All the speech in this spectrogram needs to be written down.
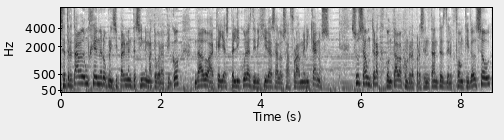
Se trataba de un género principalmente cinematográfico, dado a aquellas películas dirigidas a los afroamericanos. Su soundtrack contaba con representantes del funk y del soul,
